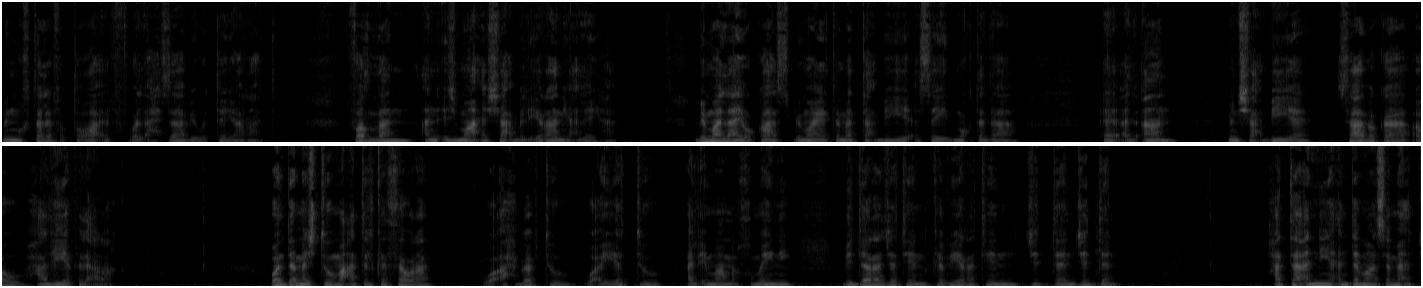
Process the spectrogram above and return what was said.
من مختلف الطوائف والأحزاب والتيارات فضلا عن إجماع الشعب الإيراني عليها بما لا يقاس بما يتمتع به السيد مقتدى آه، الآن من شعبية سابقة أو حالية في العراق. واندمجت مع تلك الثورة وأحببت وأيدت الإمام الخميني بدرجة كبيرة جدا جدا. حتى أني عندما سمعت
